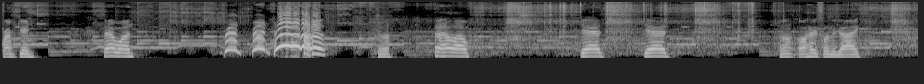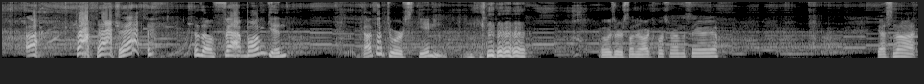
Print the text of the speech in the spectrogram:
Pumpkin. That one. Run! Run! Huh? Oh, hello. Dad. Dad. Oh, oh hey, slender guy. That's a fat pumpkin. I thought you were skinny. oh, was there a slender octopus around this area? Guess not.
